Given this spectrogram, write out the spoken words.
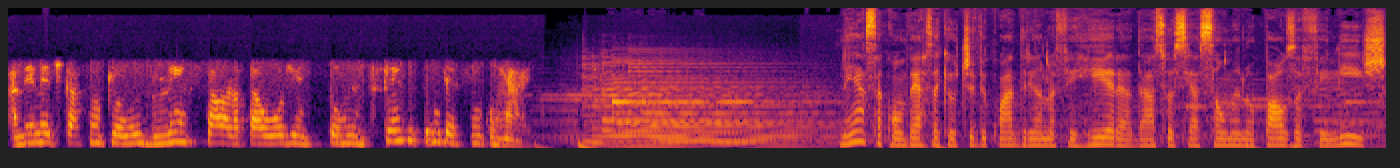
A minha medicação que eu uso mensal, está hoje em torno de 135 reais. Nessa conversa que eu tive com a Adriana Ferreira, da Associação Menopausa Feliz,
